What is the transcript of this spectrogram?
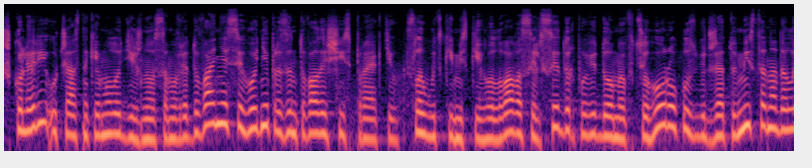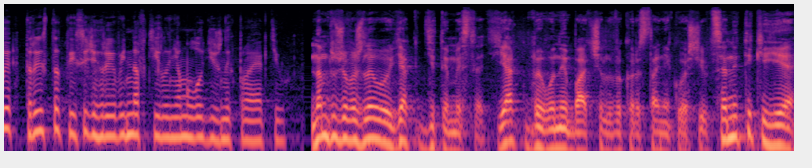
Школярі, учасники молодіжного самоврядування, сьогодні презентували шість проєктів. Славутський міський голова Василь Сидор повідомив, цього року з бюджету міста надали 300 тисяч гривень на втілення молодіжних проєктів. Нам дуже важливо, як діти мислять, як би вони бачили використання коштів. Це не тільки є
